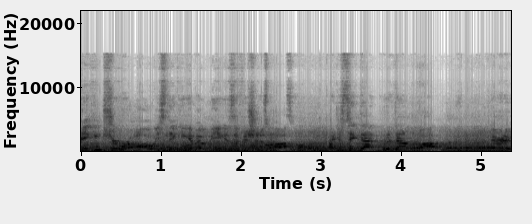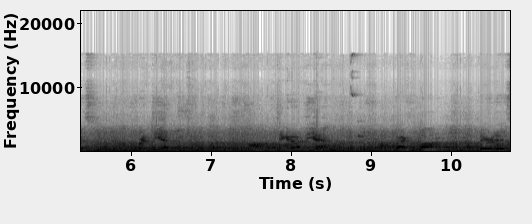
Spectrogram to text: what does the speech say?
making sure we're always thinking about being as efficient as possible. I just take that and put it down at the bottom. There it is, right at the end. At the end, back at the bottom, there it is,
